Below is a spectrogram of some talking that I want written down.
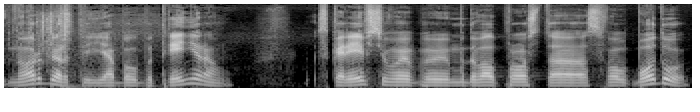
Норберт, и я был бы тренером, скорее всего, я бы ему давал просто свободу,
